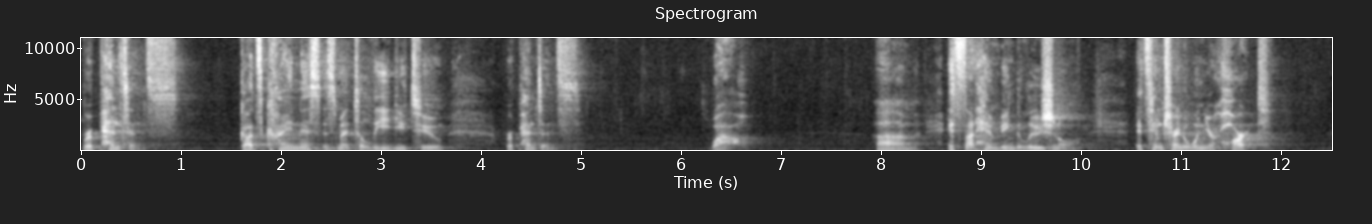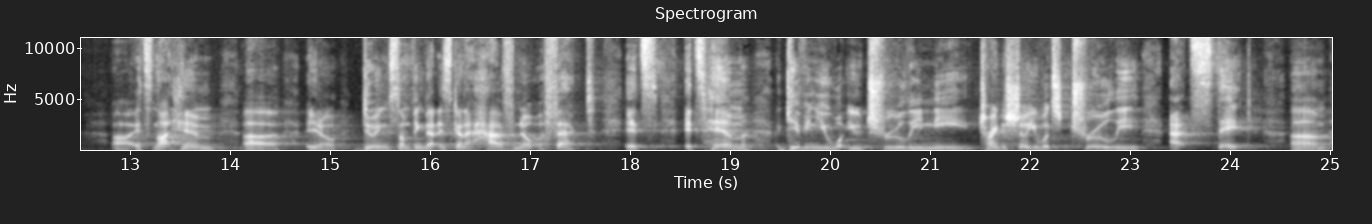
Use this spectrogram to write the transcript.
repentance. God's kindness is meant to lead you to repentance. Wow. Um, it's not Him being delusional, it's Him trying to win your heart. Uh, it's not Him, uh, you know, doing something that is going to have no effect. It's, it's Him giving you what you truly need, trying to show you what's truly at stake um,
